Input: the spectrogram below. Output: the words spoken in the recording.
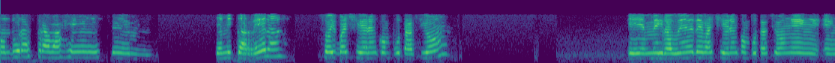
Honduras trabajé este, de mi carrera. Soy bachiller en computación. Eh, me gradué de bachiller en computación en, en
